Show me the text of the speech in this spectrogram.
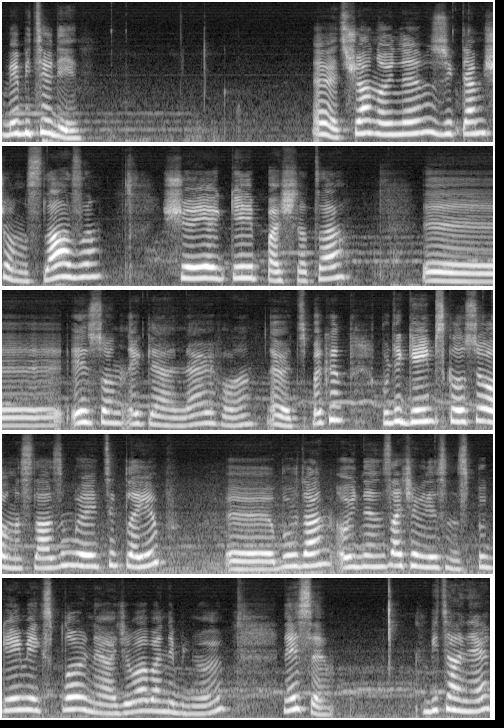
ve bitir deyin. Evet şu an oyunlarımız yüklenmiş olması lazım. Şuraya gelip başlata. Ee, en son eklenenler falan. Evet bakın burada Games klasörü olması lazım. Buraya tıklayıp e, buradan oyunlarınızı açabilirsiniz. Bu Game Explorer ne acaba ben de bilmiyorum. Neyse bir tane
